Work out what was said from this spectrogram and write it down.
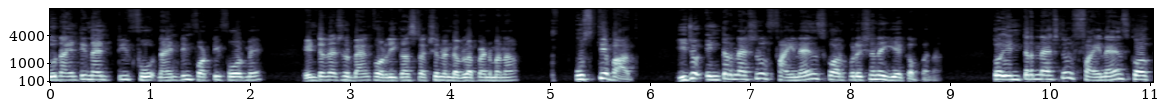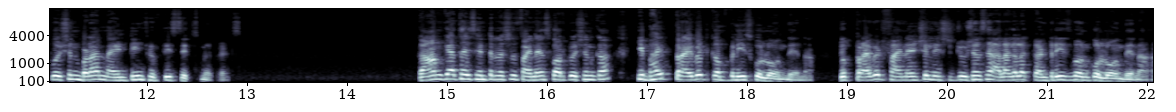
तो 1994 1944 में International Bank for Reconstruction and Development बना। उसके बाद ये जो इंटरनेशनल फाइनेंस कॉर्पोरेशन है, ये कब बना? तो इंटरनेशनल फाइनेंस कॉर्पोरेशन बड़ा 1956 में फ्रेंड्स काम क्या था इस इंटरनेशनल फाइनेंस कॉर्पोरेशन का? कि भाई प्राइवेट कंपनीज़ को लोन देना, जो प्राइवेट फाइनेंशियल इंस्टीट्यूशन है अलग अलग कंट्रीज़ में उनको लोन देना,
